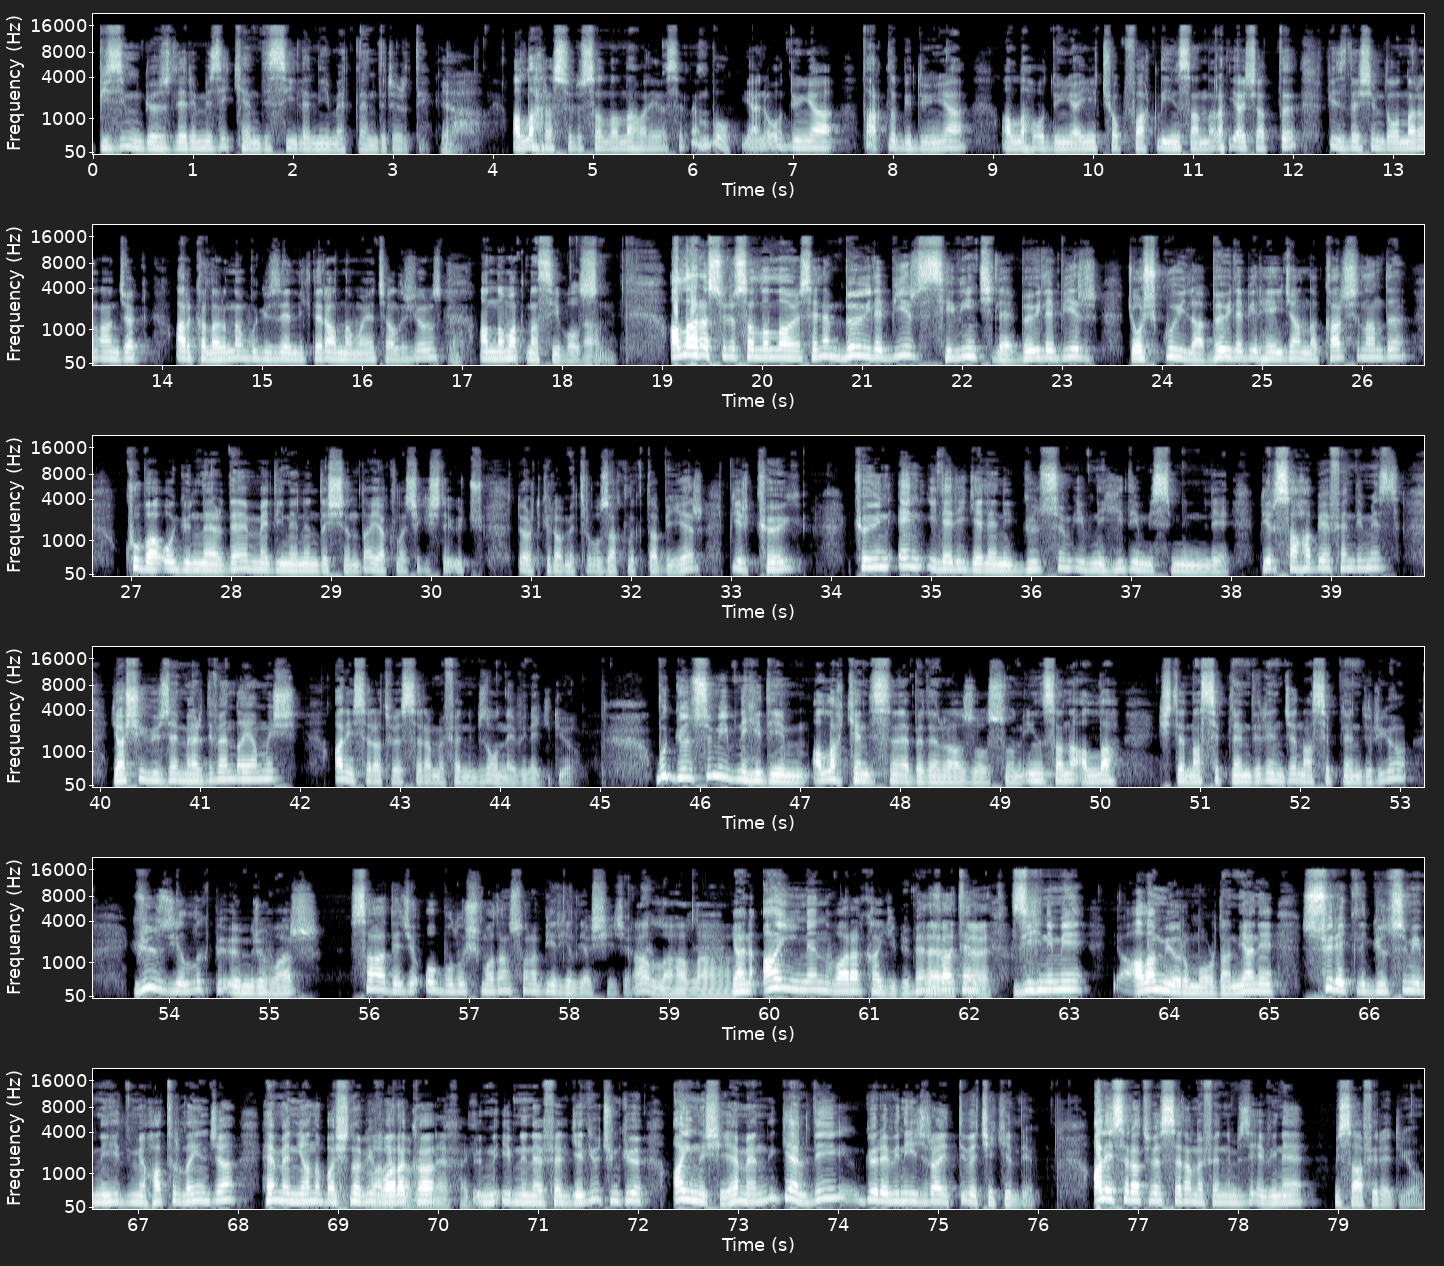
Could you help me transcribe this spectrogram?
Bizim gözlerimizi kendisiyle nimetlendirirdi. Ya. Allah Resulü sallallahu aleyhi ve sellem bu. Yani o dünya farklı bir dünya. Allah o dünyayı çok farklı insanlara yaşattı. Biz de şimdi onların ancak arkalarından bu güzellikleri anlamaya çalışıyoruz. Evet. Anlamak nasip olsun. Tamam. Allah Resulü sallallahu aleyhi ve sellem böyle bir sevinçle, böyle bir coşkuyla, böyle bir heyecanla karşılandı. Kuba o günlerde Medine'nin dışında yaklaşık işte 3-4 kilometre uzaklıkta bir yer, bir köy. Köyün en ileri geleni Gülsüm İbni Hidim isminli bir sahabe efendimiz yaşı yüze merdiven dayamış aleyhissalatü vesselam efendimiz onun evine gidiyor. Bu Gülsüm İbni Hidim Allah kendisine ebeden razı olsun insanı Allah işte nasiplendirince nasiplendiriyor. 100 yıllık bir ömrü var sadece o buluşmadan sonra bir yıl yaşayacak. Allah Allah. Yani aynen varaka gibi ben evet, zaten evet. zihnimi alamıyorum oradan. Yani sürekli Gülsüm İbni Hidm'i hatırlayınca hemen yanı başına bir Varaka, Varaka İbni Nefel geliyor. Çünkü aynı şey hemen geldi görevini icra etti ve çekildi. Aleyhissalatü vesselam Efendimiz'i evine misafir ediyor.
